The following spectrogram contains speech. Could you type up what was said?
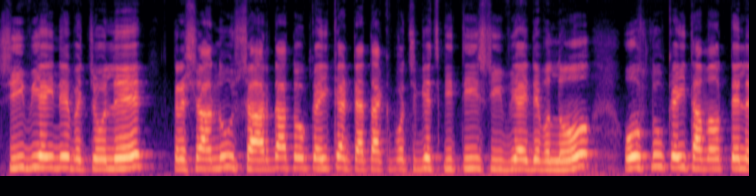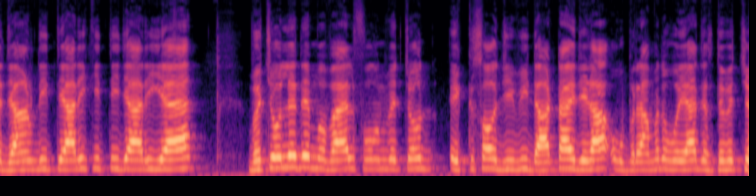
ਸੀਬੀਆਈ ਨੇ ਵਿਚੋਲੇ ਕ੍ਰਿਸ਼ਾਨੂ ਸ਼ਾਰਦਾ ਤੋਂ ਕਈ ਘੰਟਿਆਂ ਤੱਕ ਪੁੱਛਗਿੱਛ ਕੀਤੀ। ਸੀਬੀਆਈ ਦੇ ਵੱਲੋਂ ਉਸ ਨੂੰ ਕਈ ਥਾਵਾਂ ਉੱਤੇ ਲਿਜਾਣ ਦੀ ਤਿਆਰੀ ਕੀਤੀ ਜਾ ਰਹੀ ਹੈ। ਵਿਚੋਲੇ ਦੇ ਮੋਬਾਈਲ ਫੋਨ ਵਿੱਚੋਂ 100 ਜੀਬੀ ਡਾਟਾ ਹੈ, ਜਿਹੜਾ ਉਹ ਬਰਾਮਦ ਹੋਇਆ, ਜਿਸ ਦੇ ਵਿੱਚ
